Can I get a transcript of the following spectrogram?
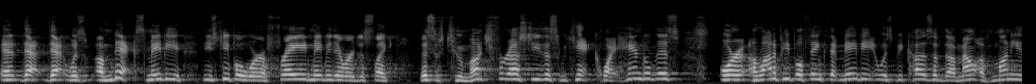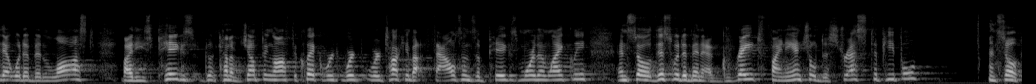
uh, that that was a mix. Maybe these people were afraid. Maybe they were just like, this is too much for us, Jesus. We can't quite handle this. Or a lot of people think that maybe it was because of the amount of money that would have been lost by these pigs kind of jumping off the cliff. We're, we're, we're talking about thousands of pigs, more than likely. And so this would have been a great financial distress to people. And so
